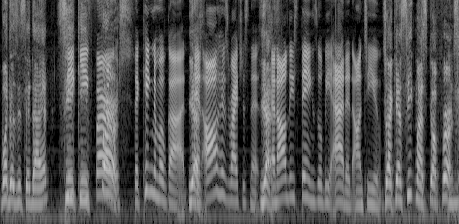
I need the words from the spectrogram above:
What does it say, Diane? Seek ye first the kingdom of God Yes. and all his righteousness. Yes. And all these things will be added unto you. So I can seek my stuff 1st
